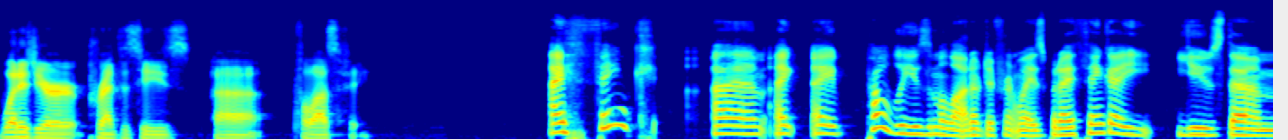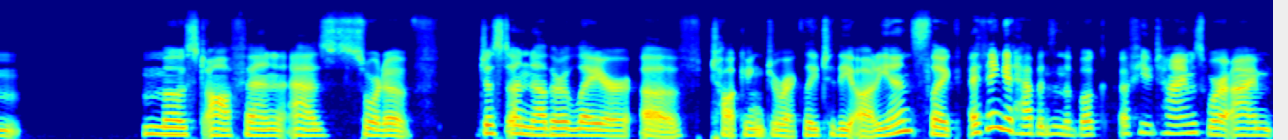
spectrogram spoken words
What is your parentheses uh, philosophy? I think um, I I probably use them a lot of different ways, but I think I use them most often as sort of just another layer of talking directly to the audience. Like I think it happens in the book a few times where I'm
